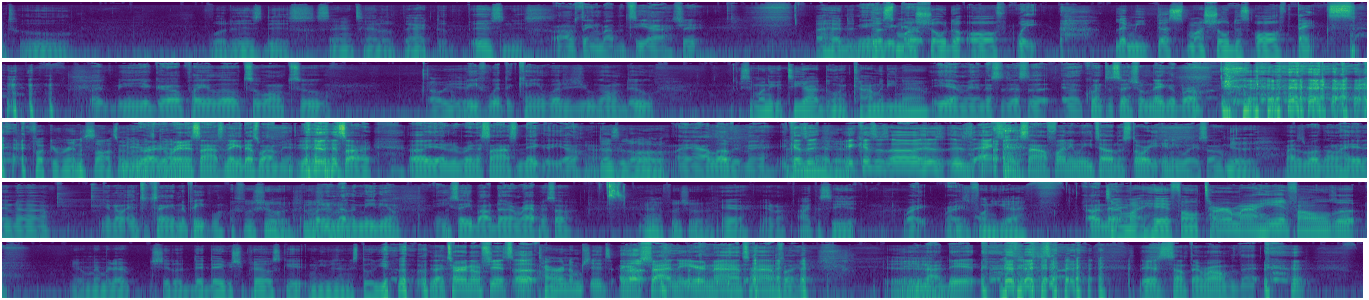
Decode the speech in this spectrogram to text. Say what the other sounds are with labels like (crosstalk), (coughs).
one two. What is this? Santana back to business. Oh, I was thinking about the T.I. shit. I had to Me dust my girl- shoulder off. Wait, (sighs) let me dust my shoulders off. Thanks. (laughs) Like me and your girl play a little two on two. oh yeah. Beef with the king. What is you gonna do? See my nigga T.I. doing comedy now. Yeah, man, that's a, that's a, uh quintessential nigga, bro. (laughs) (laughs) Fucking Renaissance man. right, the. Renaissance nigga. That's what I meant. Yeah. (laughs) Sorry. Oh yeah, the Renaissance nigga, yo. He does it all. Man, I love it, man. Because it, because his uh his his accent sound funny when he telling the story anyway. So Yeah, might as well go ahead and uh you know entertain the people for sure. For with sure. another medium. And he say about done rapping, so Yeah, for sure. yeah, you know, I could see it. Right, right. He's a funny guy. Oh no, Turn my headphone. Turn my headphones up. You remember that shit of that David Chappelle skit when he was in the studio? (laughs) He's like turn them shits up. Turn them shits. I got up. shot in the ear nine times. Like (laughs) and you're not dead. (laughs) There's something wrong with that.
